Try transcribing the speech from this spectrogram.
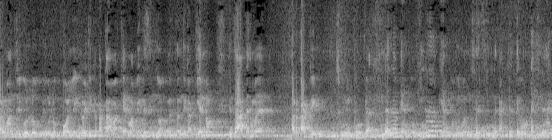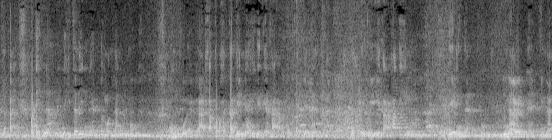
අර මන්ත්‍රී ගොල්ලෝ මේගොල්ලෝ කෝල් ඉන්නවා. ටික කතාවක් කරනවා අපි එක සින්දුවක් නැත්තම් දෙකක් කියනවා. ඉතින් තාත්තා හැමදාම අර කඩේ සුමි පොඩ්ඩක් ඉන්නවා. කියන්කෝ ඉන්නවා කියන්කෝ මම ඉන්න කට්ටියත් එක්ක පොඩ්ඩක් ඉන්නවා මට ඉන්නවා වෙන්න හිත දෙන්නේ නැහැ මොකද මම දන්නේ මම මොකද සත පහක් දෙන්නේ නැහැ කියලා දියා ඒ තරහ තියෙනවා ඒකින්ද ඉන්නවා වෙන්නේ ඉන්නවා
